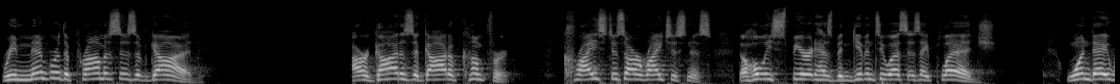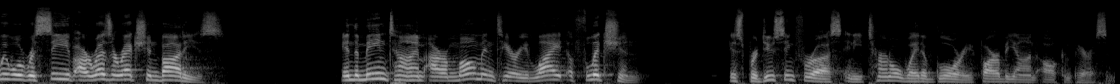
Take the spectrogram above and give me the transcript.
Remember the promises of God. Our God is a God of comfort. Christ is our righteousness. The Holy Spirit has been given to us as a pledge. One day we will receive our resurrection bodies. In the meantime, our momentary light affliction is producing for us an eternal weight of glory far beyond all comparison.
